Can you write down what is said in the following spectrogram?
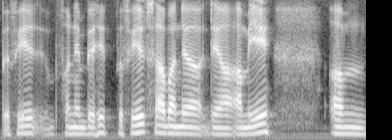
Befehl, von den Befehlshabern der, der Armee ähm,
